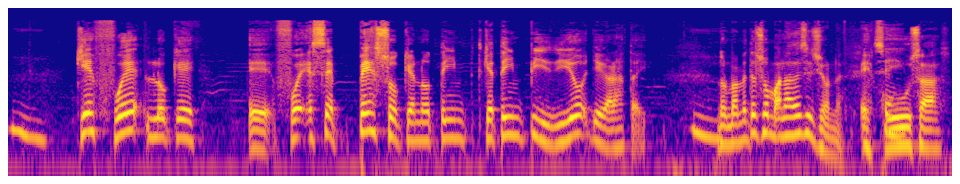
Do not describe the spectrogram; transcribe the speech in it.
Mm. ¿Qué fue lo que eh, fue ese peso que no te que te impidió llegar hasta ahí? Mm. Normalmente son malas decisiones, excusas,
